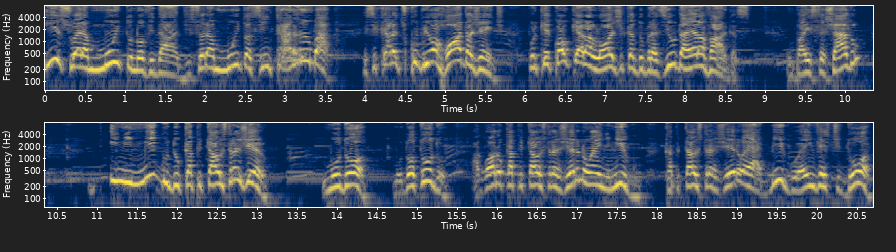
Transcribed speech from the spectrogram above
Isso era muito novidade, isso era muito assim, caramba! Esse cara descobriu a roda, gente. Porque qual que era a lógica do Brasil da era Vargas? Um país fechado, inimigo do capital estrangeiro. Mudou, mudou tudo. Agora o capital estrangeiro não é inimigo. Capital estrangeiro é amigo, é investidor,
